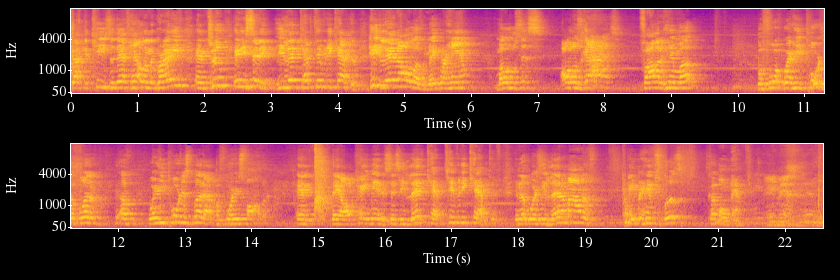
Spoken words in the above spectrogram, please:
got the keys of death, hell, and the grave, and took, and he said he, he led captivity captive. He led all of them, Abraham, Moses, all those guys, followed him up before where he poured the blood of, of where he poured his blood out before his father. And they all came in. It says he led captivity captive. In other words, he led them out of Abraham's bosom. Come on now. Amen.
